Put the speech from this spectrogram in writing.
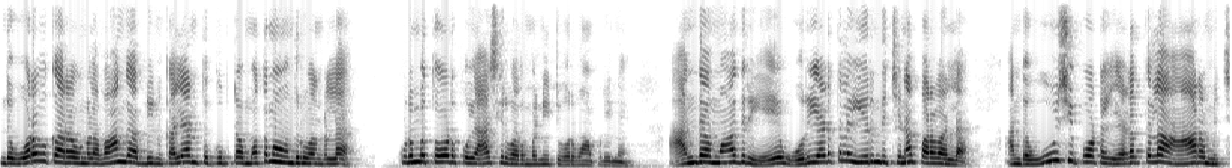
இந்த உறவுக்காரவங்கள வாங்க அப்படின்னு கல்யாணத்துக்கு கூப்பிட்டா மொத்தமாக வந்துடுவாங்கள்ல குடும்பத்தோடு போய் ஆசீர்வாதம் பண்ணிட்டு வருவோம் அப்படின்னு. அந்த மாதிரி ஒரு இடத்துல இருந்துச்சுன்னா பரவாயில்ல. அந்த ஊசி போட்ட இடத்துல ஆரம்பித்த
